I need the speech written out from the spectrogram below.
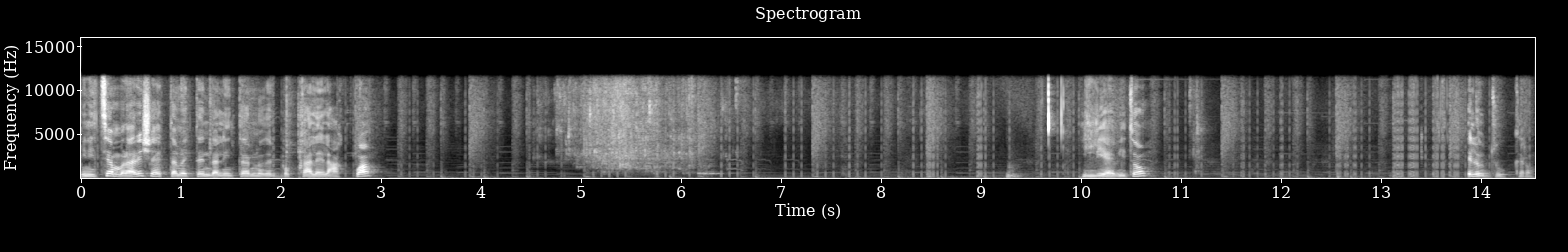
Iniziamo la ricetta mettendo all'interno del boccale l'acqua, il lievito e lo zucchero.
